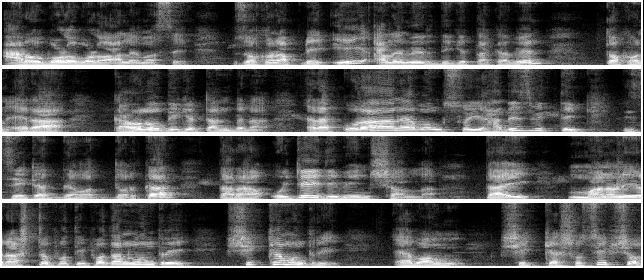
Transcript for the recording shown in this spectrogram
আরও বড় বড় আলেম আছে। যখন আপনি এই আলেমের দিকে তাকাবেন, তখন এরা কারণও দিকে টানবে না। এরা কোরআন এবং সই হাদিস ভিত্তিক যেটা দেওয়ার দরকার, তারা ওইটাই দিবে ইনশাল্লাহ তাই মাননীয় রাষ্ট্রপতি, প্রধানমন্ত্রী, শিক্ষামন্ত্রী এবং শিক্ষা সচিব সহ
